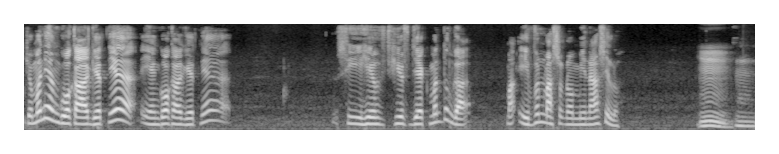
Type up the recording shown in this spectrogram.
Cuman yang gua kagetnya, yang gua kagetnya si Hugh, Hugh Jackman tuh nggak ma- even masuk nominasi loh. Hmm. Hmm.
